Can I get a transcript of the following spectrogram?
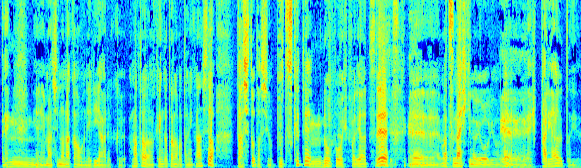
て、うん。えー街の中を練り歩く、または喧嘩七夕に関しては、出汁と出汁をぶつけて、うん。ロープを引っ張り合ってですね、えーまあ、綱引きの要領で、ええ。えー引っ張り合うという、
